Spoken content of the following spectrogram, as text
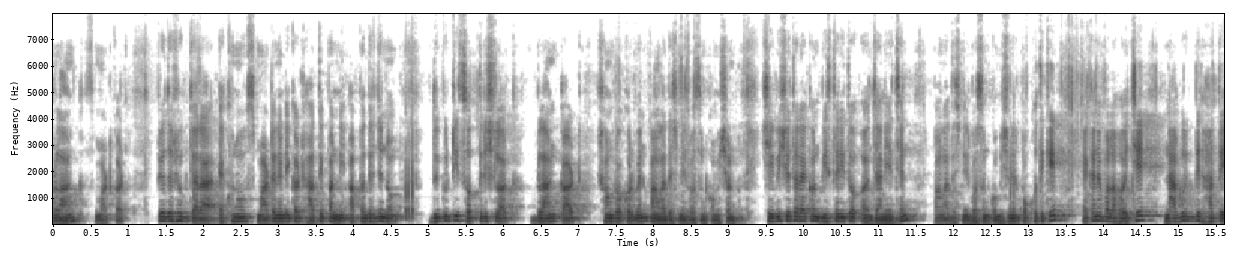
ব্লাঙ্ক স্মার্ট কার্ড। প্রিয় দর্শক, যারা এখনও স্মার্ট এনআইডি কার্ড হাতে পাননি, আপনাদের জন্য দুই কোটি ছত্রিশ লাখ ব্লাঙ্ক কার্ড সংগ্রহ করবেন বাংলাদেশ নির্বাচন কমিশন। সেই বিষয়ে তারা এখন বিস্তারিত জানিয়েছেন বাংলাদেশ নির্বাচন কমিশনের পক্ষ থেকে। এখানে বলা হয়েছে, নাগরিকদের হাতে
